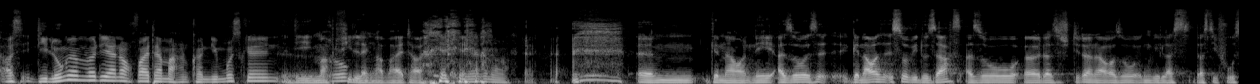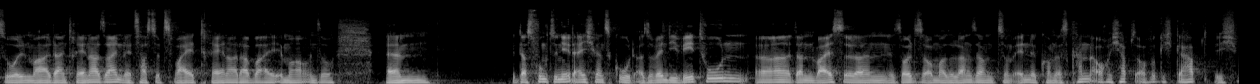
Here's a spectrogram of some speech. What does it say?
aus, die Lunge würde ja noch weitermachen können. Die Muskeln. die äh, macht irgend- viel länger weiter. Ja, genau. ähm, genau, nee, also es, genau, es ist so, wie du sagst. Also äh, das steht dann auch so irgendwie, lass, lass die Fußsohlen mal dein Trainer sein. Jetzt hast du zwei Trainer dabei immer und so. Ähm, das funktioniert eigentlich ganz gut. Also wenn die wehtun, äh, dann weißt du, dann solltest du auch mal so langsam zum Ende kommen. Das kann auch, ich habe es auch wirklich gehabt. Ich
